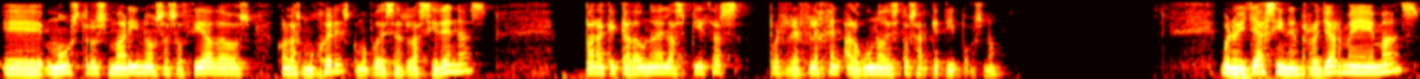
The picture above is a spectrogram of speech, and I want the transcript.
eh, monstruos marinos asociados con las mujeres, como pueden ser las sirenas, para que cada una de las piezas pues reflejen alguno de estos arquetipos, ¿no? Bueno, y ya sin enrollarme más,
